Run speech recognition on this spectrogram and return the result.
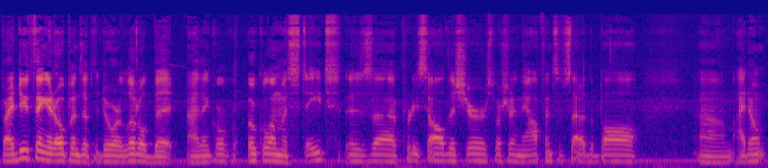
but I do think it opens up the door a little bit. I think Oklahoma State is uh, pretty solid this year, especially on the offensive side of the ball. Um, I don't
